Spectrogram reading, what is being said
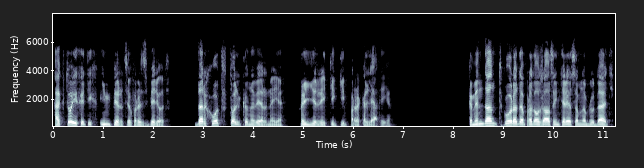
А кто их, этих имперцев, разберет? Дархот только, наверное, еретики проклятые. Комендант города продолжал с интересом наблюдать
